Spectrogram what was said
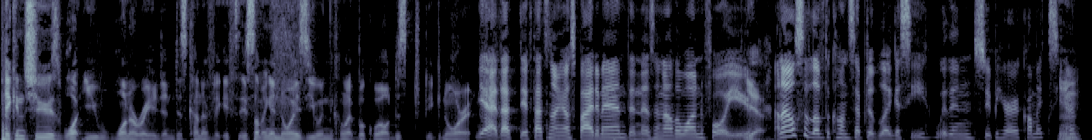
pick and choose what you want to read and just kind of if, if something annoys you in the comic book world just ignore it Yeah, that if that's not your Spider Man, then there's another one for you. Yeah. And I also love the concept of legacy within superhero comics. You know, Mm.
